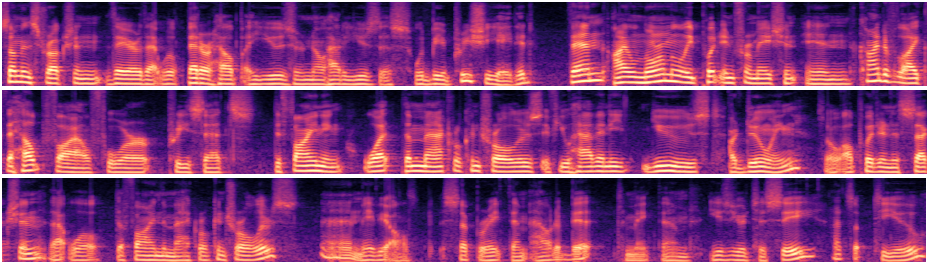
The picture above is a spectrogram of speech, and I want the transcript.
Some instruction there that will better help a user know how to use this would be appreciated. Then I'll normally put information in kind of like the help file for presets defining what the macro controllers, if you have any used, are doing. So I'll put in a section that will define the macro controllers and maybe I'll separate them out a bit to make them easier to see. That's up to you.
